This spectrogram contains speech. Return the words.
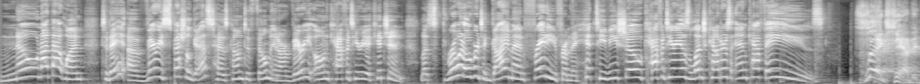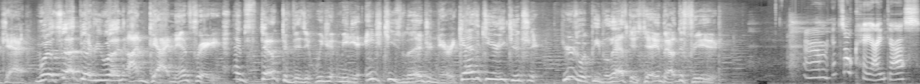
No, not that one. Today, a very special guest has come to film in our very own cafeteria kitchen. Let's throw it over to Guy Manfredi from the hit TV show Cafeterias, Lunch Counters, and Cafes. Thanks, Savager. What's up, everyone? I'm Guy Manfredi. I'm stoked to visit Widget Media HQ's legendary cafeteria kitchen. Here's what people have to say about the food. Um, it's okay, I guess.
